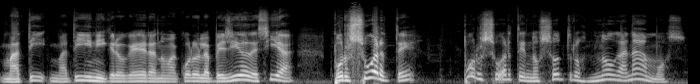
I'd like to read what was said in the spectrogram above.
Matini creo que era, no me acuerdo el apellido, decía, por suerte, por suerte nosotros no ganamos.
